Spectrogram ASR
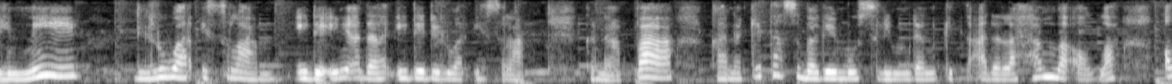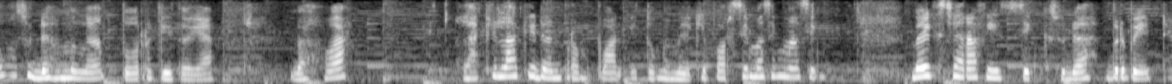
ini di luar Islam. Ide ini adalah ide di luar Islam. Kenapa? Karena kita sebagai muslim dan kita adalah hamba Allah, Allah sudah mengatur gitu ya bahwa laki-laki dan perempuan itu memiliki porsi masing-masing. Baik secara fisik sudah berbeda,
